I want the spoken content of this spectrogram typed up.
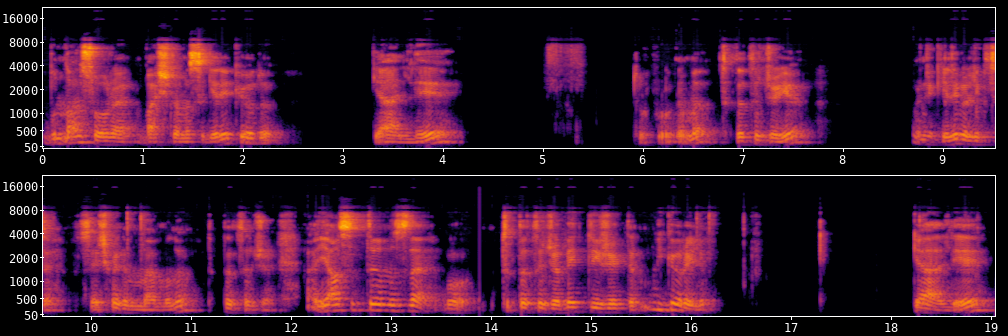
bundan sonra başlaması gerekiyordu. Geldi. Tur programı tıklatıncayı öncekiyle birlikte seçmedim ben bunu tıklatınca. Ha, yansıttığımızda bu tıklatınca bekleyecektir. Bir görelim. Geldi.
